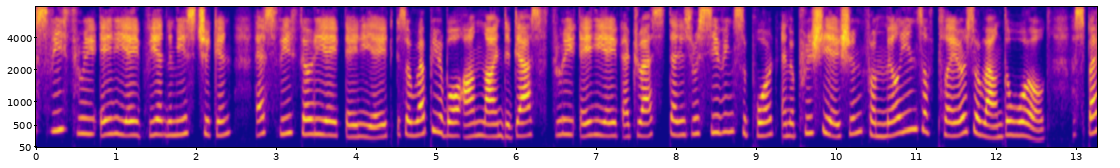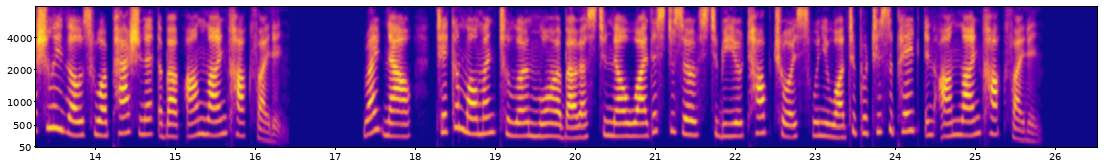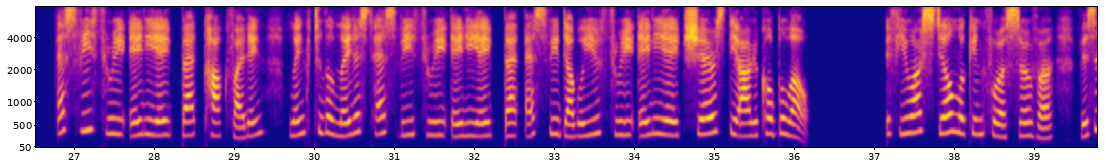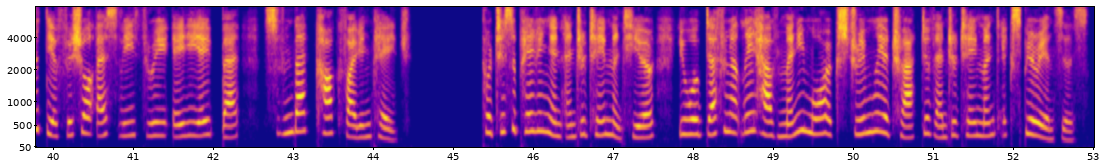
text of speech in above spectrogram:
SV388 Vietnamese Chicken, SV3888 is a reputable online DeGasf 388 address that is receiving support and appreciation from millions of players around the world, especially those who are passionate about online cockfighting. Right now, take a moment to learn more about us to know why this deserves to be your top choice when you want to participate in online cockfighting. SV388bet cockfighting, link to the latest SV388bet SVW388 shares the article below. If you are still looking for a server, visit the official SV388bet Svnbet cockfighting page. Participating in entertainment here, you will definitely have many more extremely attractive entertainment experiences.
